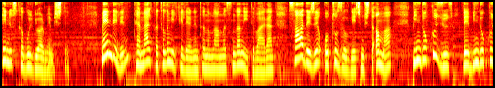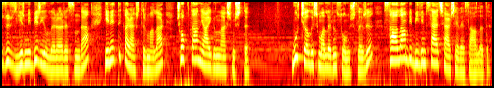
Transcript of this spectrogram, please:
henüz kabul görmemişti. Mendel'in temel katılım ilkelerinin tanımlanmasından itibaren sadece 30 yıl geçmişti ama 1900 ve 1921 yılları arasında genetik araştırmalar çoktan yaygınlaşmıştı. Bu çalışmaların sonuçları sağlam bir bilimsel çerçeve sağladı.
